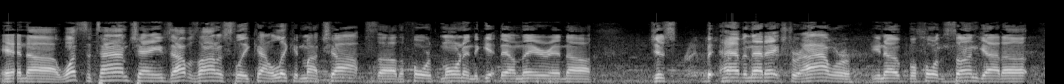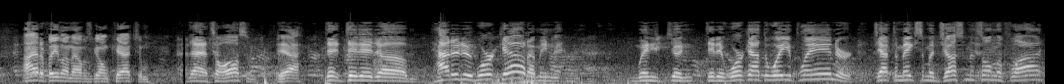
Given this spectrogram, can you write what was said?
And uh, once the time changed, I was honestly kind of licking my chops uh, the fourth morning to get down there and uh, just having that extra hour, you know, before the sun got up. I had a feeling I was going to catch them. That's awesome. Yeah. Did, did it? Um, how did it work out? I mean, when you, did it work out the way you planned, or did you have to make some adjustments on the fly?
